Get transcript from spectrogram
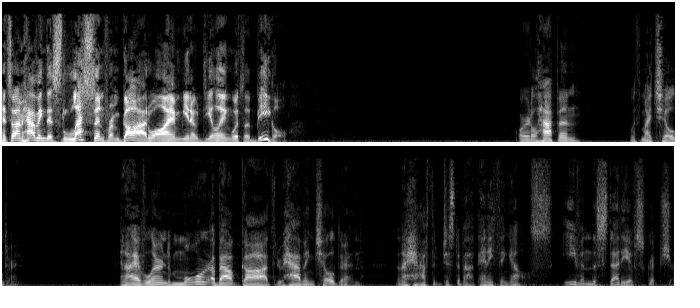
And so I'm having this lesson from God while I'm, you know, dealing with a beagle. Or it'll happen with my children. And I have learned more about God through having children than I have through just about anything else, even the study of Scripture.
